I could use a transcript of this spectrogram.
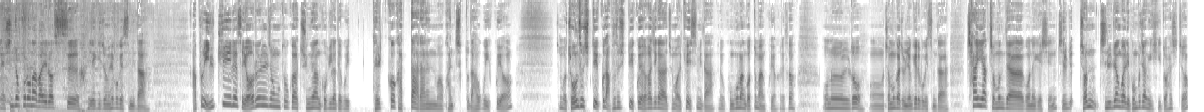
네, 신종 코로나 바이러스 얘기 좀 해보겠습니다. 앞으로 일주일에서 열흘 정도가 중요한 고비가 되고 될 것 같다라는 뭐 관측도 나오고 있고요. 뭐 좋은 소식도 있고 나쁜 소식도 있고 여러 가지가 좀 얽혀 있습니다. 그리고 궁금한 것도 많고요. 그래서 오늘도 어, 전문가 좀 연결해 보겠습니다. 차의학 전문대학원에 계신 질병, 전 질병관리본부장이시기도 하시죠.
